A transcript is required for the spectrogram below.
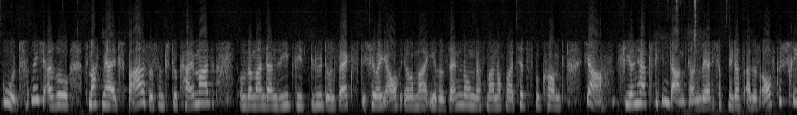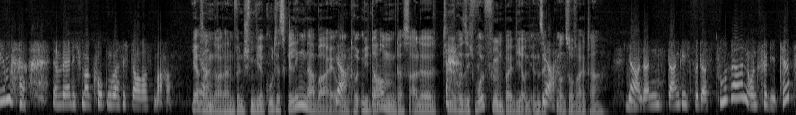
gut. Nicht? Also es macht mir halt Spaß, es ist ein Stück Heimat. Und wenn man dann sieht, wie es blüht und wächst, ich höre ja auch ihre, mal ihre Sendung, dass man nochmal Tipps bekommt. Ja, vielen herzlichen Dank. Dann werde ich habe mir das alles aufgeschrieben. Dann werde ich mal gucken, was ich daraus mache. Ja, Ja. Sandra, dann wünschen wir gutes Gelingen dabei Ja. und drücken die Daumen, dass alle Tiere sich wohlfühlen bei dir und Insekten Ja. und so weiter. Ja, und dann danke ich für das Zuhören und für die Tipps.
